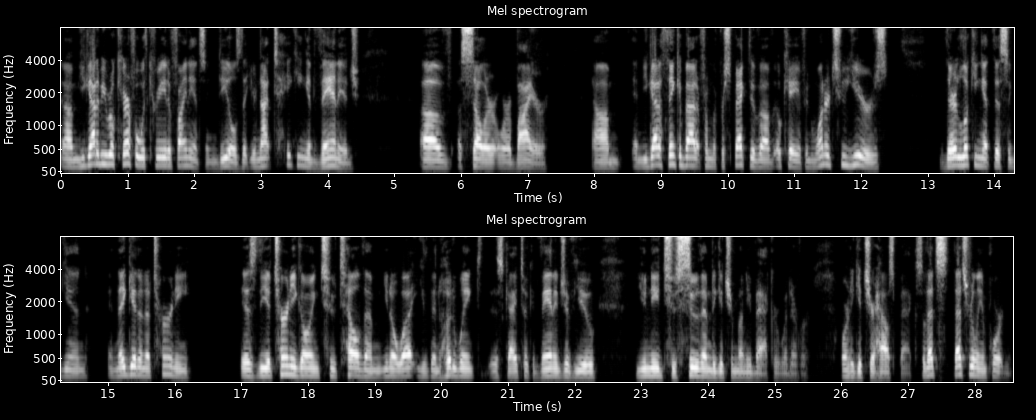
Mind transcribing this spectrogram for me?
Um, you got to be real careful with creative financing deals that you're not taking advantage of a seller or a buyer. Um, and you got to think about it from the perspective of okay, if in one or two years they're looking at this again and they get an attorney, is the attorney going to tell them, you know what, you've been hoodwinked, this guy took advantage of you, you need to sue them to get your money back or whatever, or to get your house back. So that's that's really important.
